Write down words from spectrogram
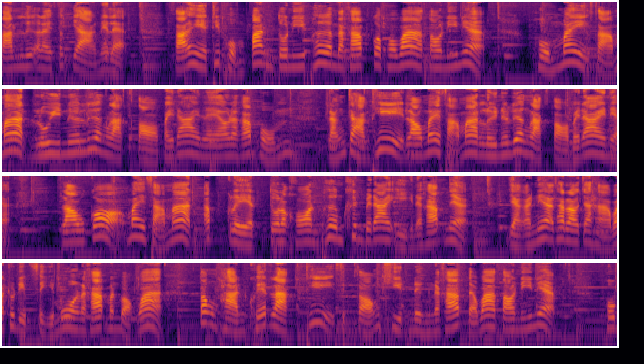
ตันหรืออะไรสักอย่างเนี่ยแหละ สาเหตุที่ผมปั้นตัวนี้เพิ่มนะครับ ก็เพราะว่าตอนนี้เนี่ยผมไม่สามารถลุยเนื้อเรื่องหลักต่อไปได้แล้วนะครับผม หลังจากที่เราไม่สามารถลุยเนื้อเรื่องหลักต่อไปได้เนี่ยเราก็ไม่สามารถอัปเกรดตัวละครเพิ่มขึ้นไปได้อีกนะครับเนี่ยอย่างอันเนี้ยถ้าเราจะหาวัตถุดิบสีม่วงนะครับ มันบอกว่าต้องผ่านเควสหลักที่ 12ขีดหนึ่งนะครับ แต่ว่าตอนนี้เนี่ยผม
